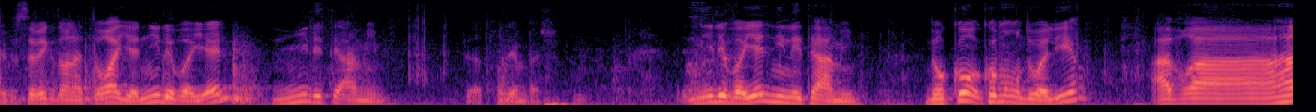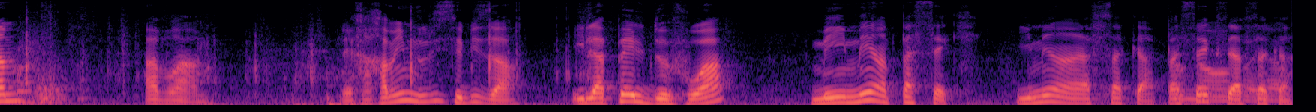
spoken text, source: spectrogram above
Et vous savez que dans la Torah, il n'y a ni les voyelles, ni les théramim. C'est la troisième page. Ni les voyelles, ni les théramim. Donc comment on doit lire? Abraham, Abraham. Les Chachamim nous disent c'est bizarre. Il appelle deux fois, mais il met un pas sec. Il met un afsaka. Pas sec, c'est afsaka.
